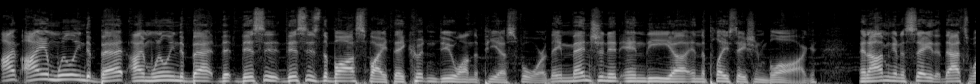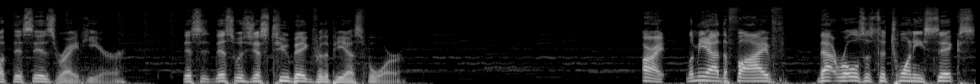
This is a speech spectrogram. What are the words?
I'm I am willing to bet I'm willing to bet that this is this is the boss fight they couldn't do on the PS4. They mentioned it in the uh, in the PlayStation blog, and I'm going to say that that's what this is right here. This is this was just too big for the PS4. All right, let me add the 5. That rolls us to 26.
